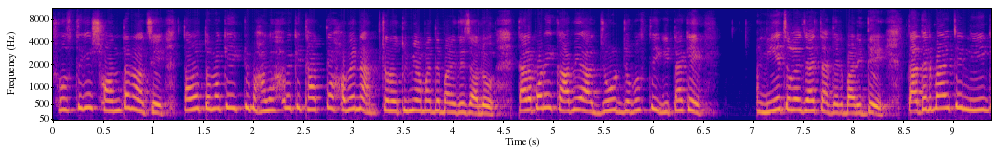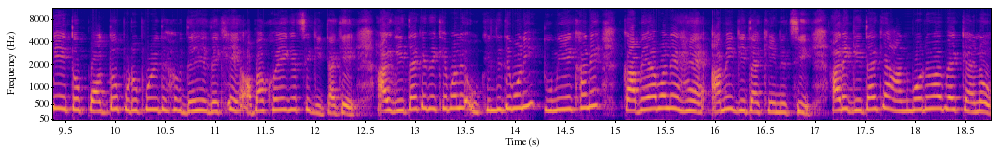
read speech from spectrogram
স্বস্তিকের সন্তান আছে? তাহলে তোমাকে একটু ভালোভাবে কি থাকতে হবে না? চলো তুমি আমাদের বাড়িতে চলো। তারপরে কাবিয়া জোর জবস্তি গীতাকে নিয়ে চলে যায় তাদের বাড়িতে। তাদের বাড়িতে নিয়ে গিয়ে তো পদ্ম পুরোপুরি দেখ- দেখে অবাক হয়ে গেছে গীতাকে। আর গীতাকে দেখে বলে, উকিল দিদিমণি, তুমি এখানে? কাবেয়া বলে হ্যাঁ আমি গীতাকে এনেছি। আরে, গীতাকে আনব না বা কেন?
